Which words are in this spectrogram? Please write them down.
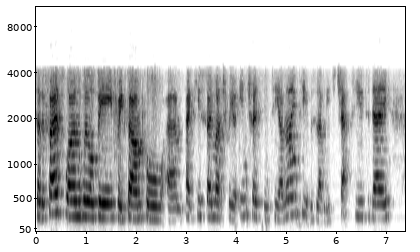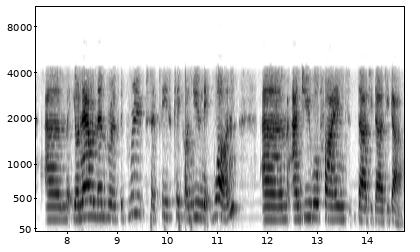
So the first one will be, for example, um, thank you so much for your interest in TR90. It was lovely to chat to you today. Um, you're now a member of the group, so please click on Unit 1 um, and you will find da di da di da.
